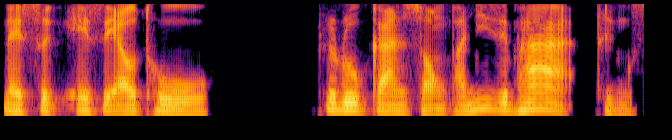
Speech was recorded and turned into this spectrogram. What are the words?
ในศึก ACL2 ฤดูกาล 2025 ถึง 2026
